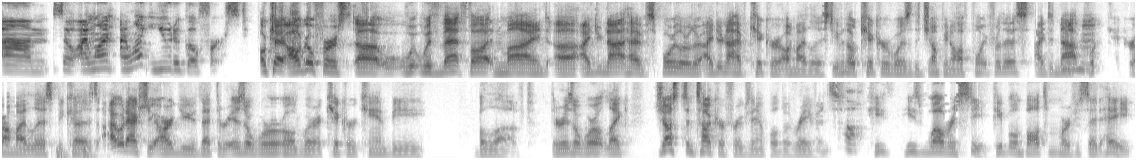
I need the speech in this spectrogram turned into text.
um, so I want I want you to go first. Okay, I'll go first. Uh, w- with that thought in mind, uh, I do not have spoiler alert. I do not have kicker on my list, even though kicker was the jumping off point for this. I did not mm-hmm. put kicker on my list because I would actually argue that there is a world where a kicker can be beloved. There is a world like Justin Tucker, for example, the Ravens. Oh. He's he's well received. People in Baltimore, if you said, "Hey,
